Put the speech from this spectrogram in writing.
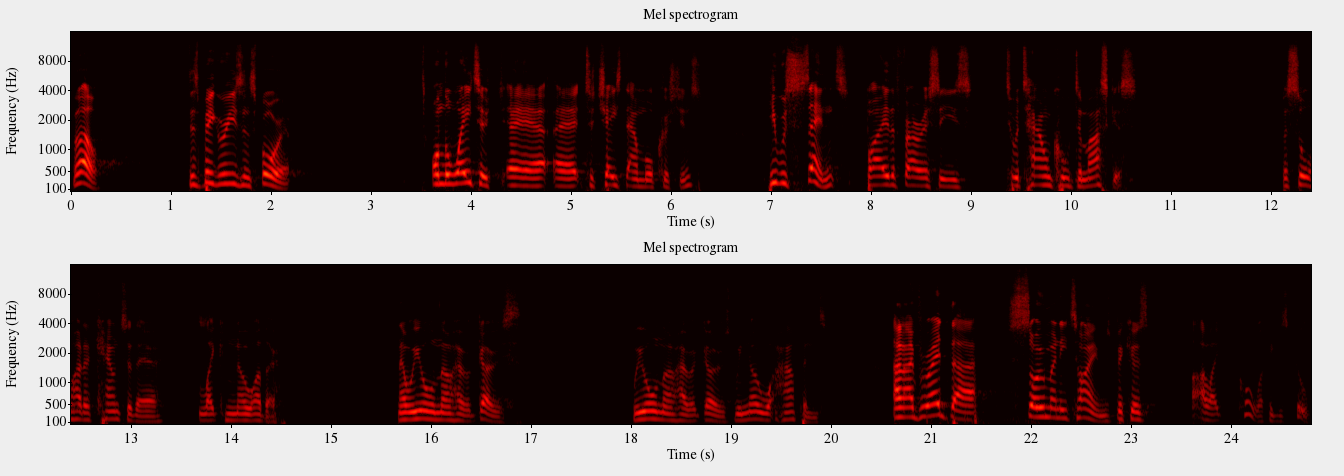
Well, there's big reasons for it. On the way to, uh, uh, to chase down more Christians, he was sent by the Pharisees to a town called Damascus. But Saul had a counter there like no other. Now, we all know how it goes. We all know how it goes. We know what happened. And I've read that so many times because I like Paul. I think he's cool.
